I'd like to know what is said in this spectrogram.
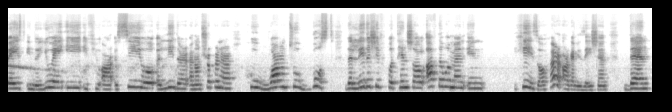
based in the UAE, if you are a CEO, a leader, an entrepreneur who want to boost the leadership potential of the woman in his or her organization, then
